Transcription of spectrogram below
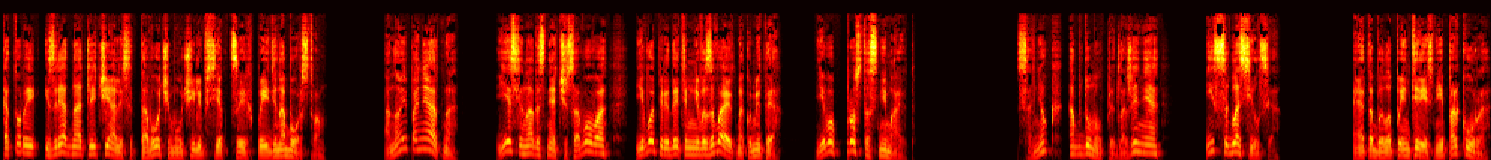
которые изрядно отличались от того, чему учили в секциях по единоборствам. Оно и понятно. Если надо снять часового, его перед этим не вызывают на кумите, его просто снимают. Санек обдумал предложение и согласился. Это было поинтереснее паркура.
